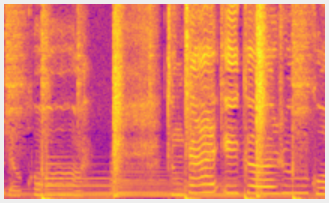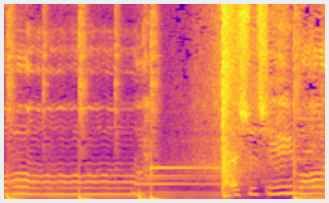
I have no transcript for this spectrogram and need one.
流过，等待一个如果，还是寂寞，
